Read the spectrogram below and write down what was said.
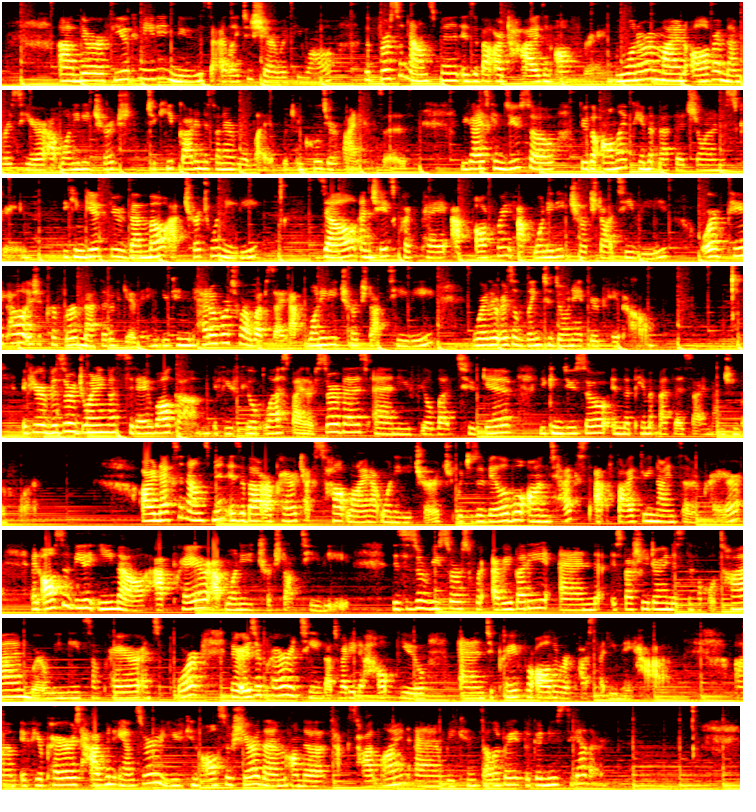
Um, there are a few community news that I'd like to share with you all. The first announcement is about our tithes and offering. We want to remind all of our members here at 180 Church to keep God in the center of your life, which includes your finances. You guys can do so through the online payment method shown on the screen. You can give through Venmo at Church 180, Zelle and Chase QuickPay at offering at 180church.tv, or if PayPal is your preferred method of giving, you can head over to our website at 180church.tv, where there is a link to donate through PayPal. If you're a visitor joining us today, welcome. If you feel blessed by their service and you feel led to give, you can do so in the payment methods I mentioned before. Our next announcement is about our prayer text hotline at 180 Church, which is available on text at 5397 prayer and also via email at prayer at 180church.tv. This is a resource for everybody, and especially during this difficult time where we need some prayer and support, there is a prayer team that's ready to help you and to pray for all the requests that you may have. Um, if your prayers have been answered, you can also share them on the text hotline and we can celebrate the good news together.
